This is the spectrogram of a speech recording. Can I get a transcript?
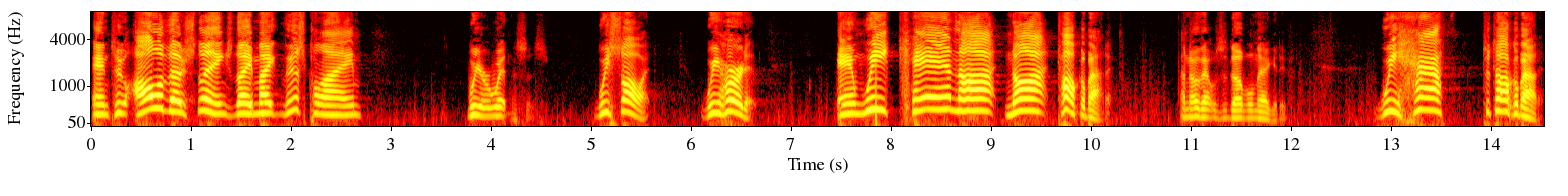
And to all of those things, they make this claim we are witnesses. We saw it. We heard it. And we cannot not talk about it. I know that was a double negative. We have to talk about it.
